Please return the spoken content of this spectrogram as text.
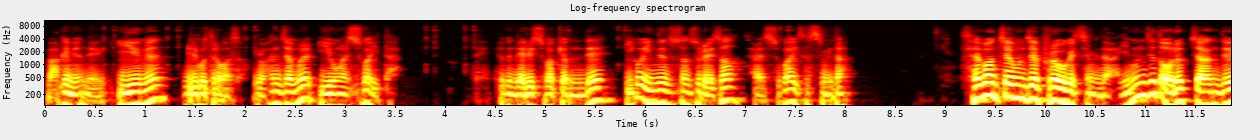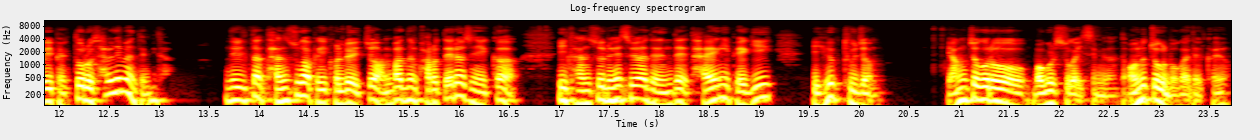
막으면 네, 이으면 밀고 들어가서 이 한 점을 이용할 수가 있다. 네, 흙은 내릴 수밖에 없는데 이거 있는 수 선수로 해서 살 수가 있었습니다. 세 번째 문제 풀어보겠습니다. 이 문제도 어렵지 않은데 이 백도를 살리면 됩니다. 근데 일단 단수가 100이 걸려있죠. 안 받으면 바로 때려지니까 이 단수를 해소해야 되는데 다행히 100이 이 흙 두 점 양쪽으로 먹을 수가 있습니다. 어느 쪽을 먹어야 될까요?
